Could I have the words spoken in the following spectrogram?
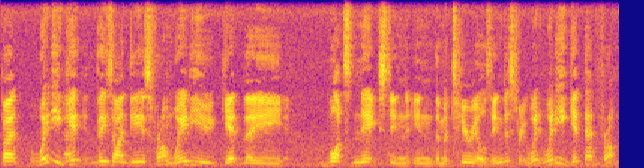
But where do you get these ideas from? Where do you get the what's next in, in the materials industry? Where, where do you get that from?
